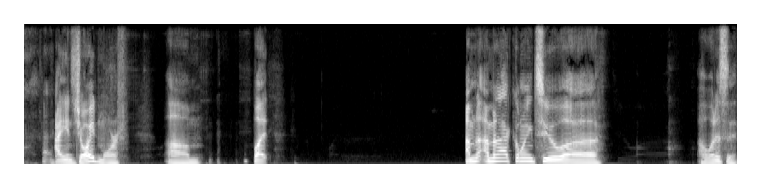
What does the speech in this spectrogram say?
I enjoyed morph. Um but I'm not, I'm not going to uh Oh, what is it?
